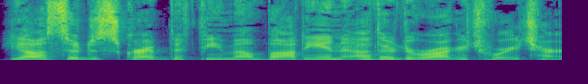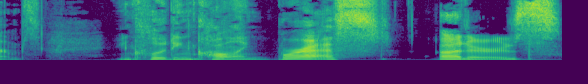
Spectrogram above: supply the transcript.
He also described the female body in other derogatory terms, including calling breasts. Udders.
